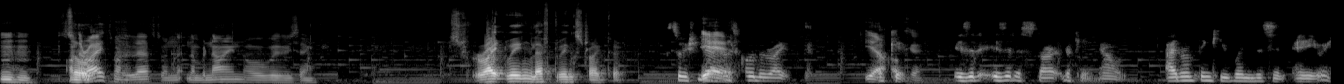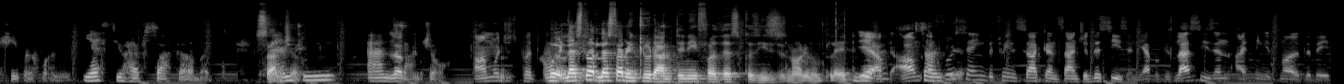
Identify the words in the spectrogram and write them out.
Mm hmm So on the right, on the left, on number nine, or what were you saying? right wing, left wing, striker. So yeah, Yeah. let's go to the right. Yeah. Okay. Okay. Is it is it a start? Okay, now I don't think you win this in any way, shape, or form. Yes, you have Saka, but Sancho. Antony and Look, Sancho. I'm gonna just put. Wait, let's not let's not include Antony for this because he's not even played. Yeah, Yeah, okay. Um, if Sancho. we're saying between Saka and Sancho this season, yeah, because last season I think it's not a debate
